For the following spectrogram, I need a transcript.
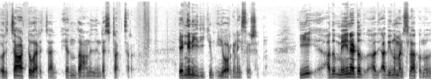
ഒരു ചാർട്ട് വരച്ചാൽ എന്താണ് ഇതിന്റെ സ്ട്രക്ചർ എങ്ങനെ ഇരിക്കും ഈ ഓർഗനൈസേഷൻ ഈ അത് മെയിനായിട്ട് അത് അതിൽ നിന്ന് മനസ്സിലാക്കുന്നത്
